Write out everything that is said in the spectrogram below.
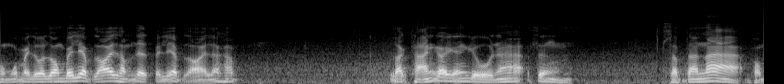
ผมก็ไม่รู้ลงไปเรียบร้อยสำเร็จไปเรียบร้อยแล้วครับ หลักฐานก็ยังอยู่นะฮะ ซึ่งสัปดาห์หน้า ผม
